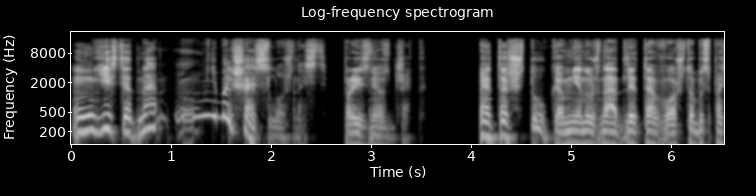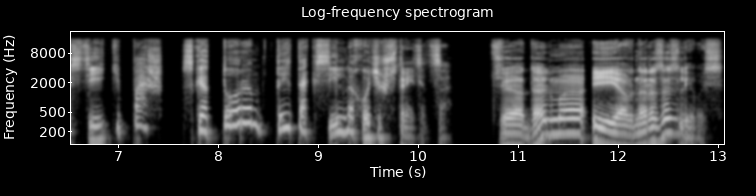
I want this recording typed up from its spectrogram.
«Есть одна небольшая сложность», — произнес Джек. «Эта штука мне нужна для того, чтобы спасти экипаж, с которым ты так сильно хочешь встретиться». Теодальма явно разозлилась.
